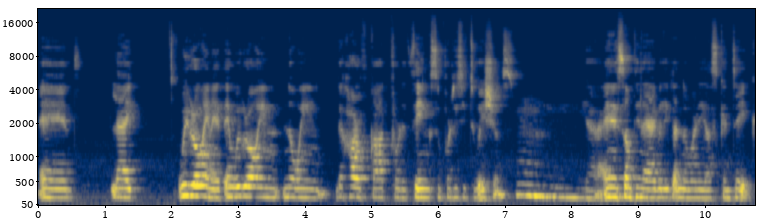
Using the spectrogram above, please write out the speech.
And like we grow in it, and we grow in knowing the heart of God for the things and for the situations. Yeah, and it's something that I believe that nobody else can take.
